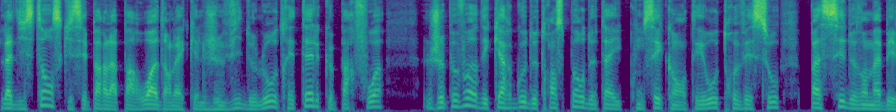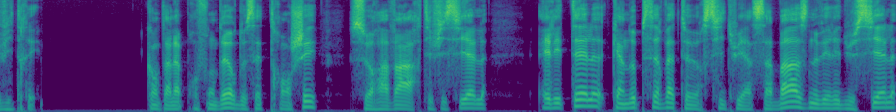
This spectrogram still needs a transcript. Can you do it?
La distance qui sépare la paroi dans laquelle je vis de l'autre est telle que parfois je peux voir des cargos de transport de taille conséquente et autres vaisseaux passer devant ma baie vitrée. Quant à la profondeur de cette tranchée, ce ravin artificiel, elle est telle qu'un observateur situé à sa base ne verrait du ciel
